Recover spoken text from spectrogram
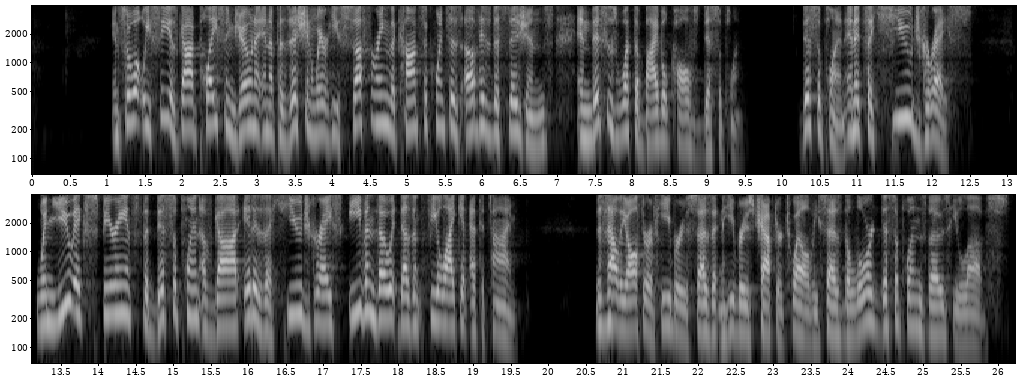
And so, what we see is God placing Jonah in a position where he's suffering the consequences of his decisions. And this is what the Bible calls discipline. Discipline. And it's a huge grace. When you experience the discipline of God, it is a huge grace, even though it doesn't feel like it at the time. This is how the author of Hebrews says it in Hebrews chapter 12. He says, The Lord disciplines those he loves.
